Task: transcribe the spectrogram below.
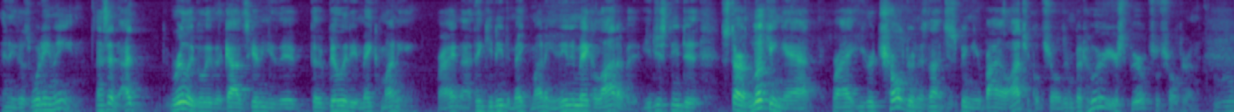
And he goes, "What do you mean?" I said, "I really believe that God's giving you the, the ability to make money, right? And I think you need to make money. You need to make a lot of it. You just need to start looking at, right? Your children is not just being your biological children, but who are your spiritual children, mm-hmm.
